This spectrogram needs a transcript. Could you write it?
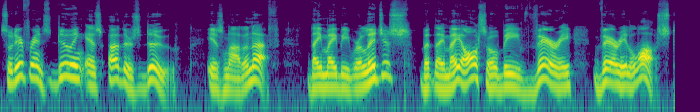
So, dear friends, doing as others do is not enough. They may be religious, but they may also be very, very lost.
